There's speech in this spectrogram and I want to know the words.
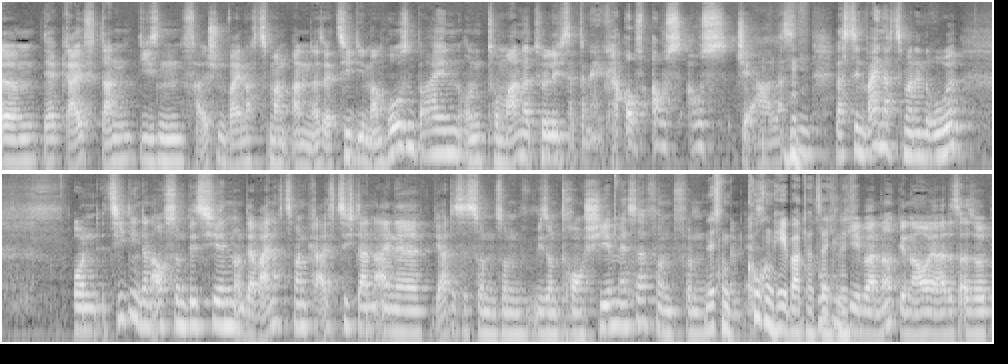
ähm, der greift dann diesen falschen Weihnachtsmann an. Also er zieht ihm am Hosenbein und Thomas natürlich sagt dann, hey, hör auf, aus, aus, JR, lass, lass den Weihnachtsmann in Ruhe und zieht ihn dann auch so ein bisschen und der Weihnachtsmann greift sich dann eine, ja, das ist so ein, so ein wie so ein Tranchiermesser von von Das ist ein Kuchenheber Essen. tatsächlich. Kuchenheber, ne? Genau, ja, das also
